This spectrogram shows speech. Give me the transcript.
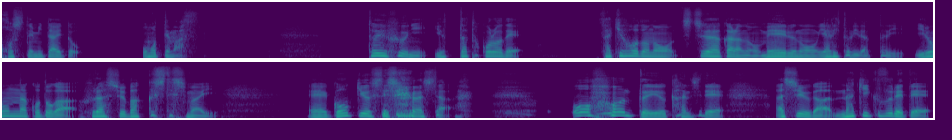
越してみたいと思ってます。というふうに言ったところで、先ほどの父親からのメールのやり取りだったり、いろんなことがフラッシュバックしてしまい、えー号泣してしまいました。おーんという感じで、アシューが泣き崩れて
